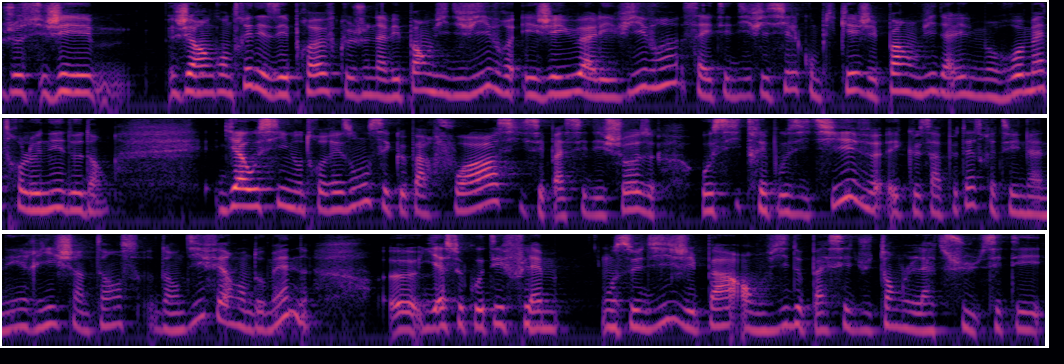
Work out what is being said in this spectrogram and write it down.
J'ai rencontré des épreuves que je n'avais pas envie de vivre et j'ai eu à les vivre. Ça a été difficile, compliqué. J'ai pas envie d'aller me remettre le nez dedans. Il y a aussi une autre raison, c'est que parfois, s'il s'est passé des choses aussi très positives et que ça a peut-être été une année riche, intense dans différents domaines, euh, il y a ce côté flemme. On se dit, j'ai pas envie de passer du temps là-dessus. C'était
